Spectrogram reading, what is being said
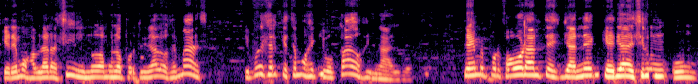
queremos hablar así y no damos la oportunidad a los demás. Y puede ser que estemos equivocados en algo. Déjenme, por favor, antes, Janet quería decir un,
